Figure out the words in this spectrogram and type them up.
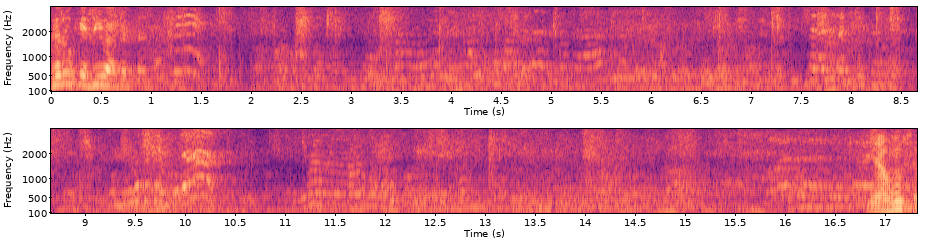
જરૂર કે દીવા કરતા. ત્યાં શું છે.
